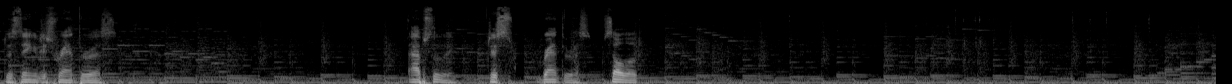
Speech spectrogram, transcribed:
This thing just ran through us. Absolutely. Just ran through us. Soloed.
